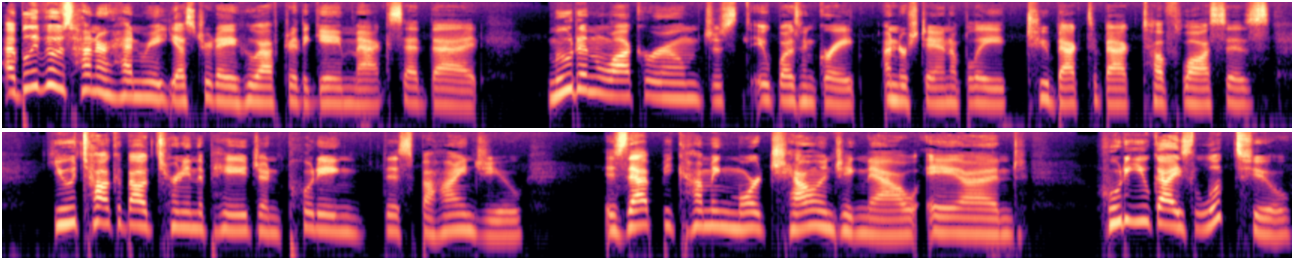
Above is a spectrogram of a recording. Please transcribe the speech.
I believe it was Hunter Henry yesterday who, after the game, Max said that mood in the locker room just it wasn't great. Understandably, two back-to-back tough losses. You talk about turning the page and putting this behind you. Is that becoming more challenging now? And who do you guys look to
